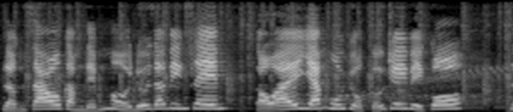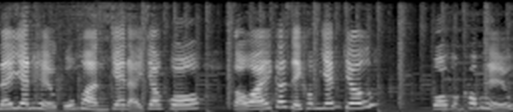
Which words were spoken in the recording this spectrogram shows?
Lần sau cầm điểm 10 đưa giáo viên xem, cậu ấy dám mua chuột cử tri vì cô. Lấy danh hiệu của mình che đậy cho cô, cậu ấy có gì không dám chứ. Cô vẫn không hiểu,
